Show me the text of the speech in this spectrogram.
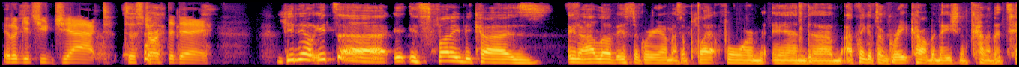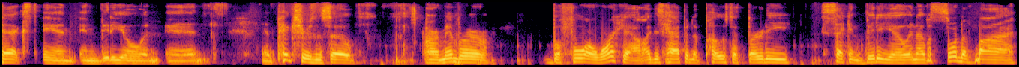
It'll get you jacked to start the day. You know, it's uh, it's funny because you know I love Instagram as a platform, and um, I think it's a great combination of kind of the text and and video and and and pictures. And so I remember before a workout, I just happened to post a 30 second video, and that was sort of my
